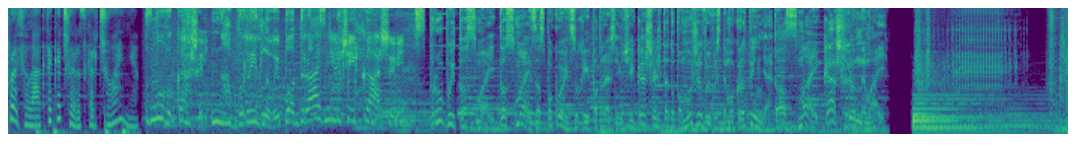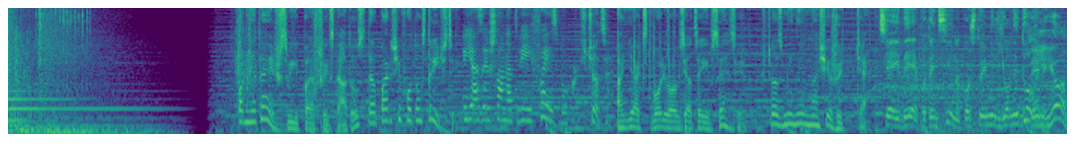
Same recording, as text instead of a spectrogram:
профілактика через харчування. Знову кашель, набридливий, подразнюючий кашель. Спробуй Тосмай. Тосмай заспокоїть сухий подразнюючий кашель та допоможе вивести мокротиння. Тосмай кашлю немає. Пам'ятаєш свій перший статус та перші фото в стрічці? Я зайшла на твій Фейсбук. Що це? А як створювався цей всесвіт, що змінив наше життя? Ця ідея потенційно коштує мільйони доларів. Мільйон?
